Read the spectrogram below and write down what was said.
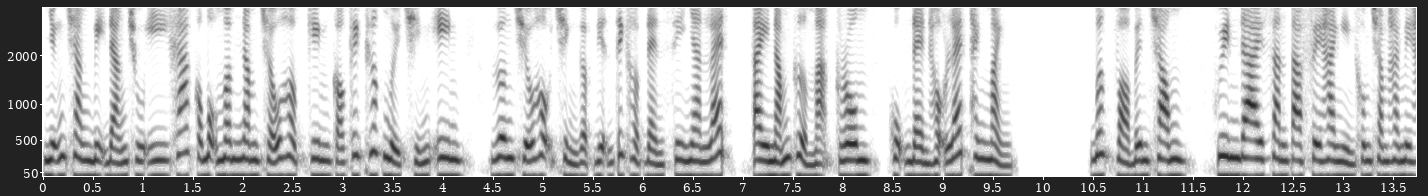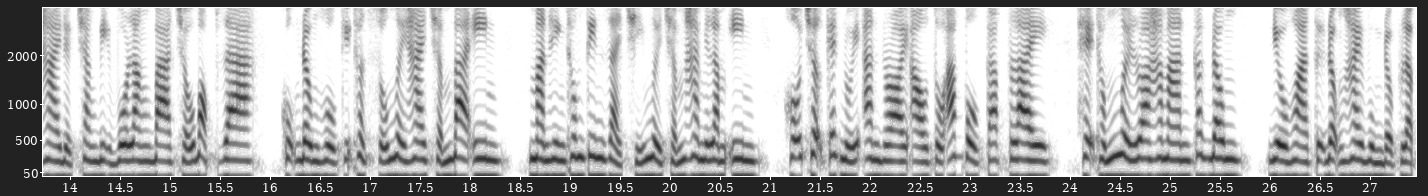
Những trang bị đáng chú ý khác có bộ mâm 5 chấu hợp kim có kích thước 19 in, gương chiếu hậu chỉnh gập điện tích hợp đèn xi nhan LED, tay nắm cửa mạ chrome, cụm đèn hậu LED thanh mảnh. Bước vào bên trong, Hyundai Santa Fe 2022 được trang bị vô lăng 3 chấu bọc da, cụm đồng hồ kỹ thuật số 12.3 in, màn hình thông tin giải trí 10.25 in, hỗ trợ kết nối Android Auto Apple CarPlay, hệ thống 10 loa Harman các đông, điều hòa tự động hai vùng độc lập,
